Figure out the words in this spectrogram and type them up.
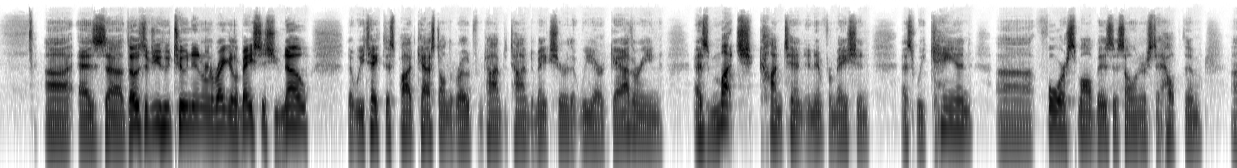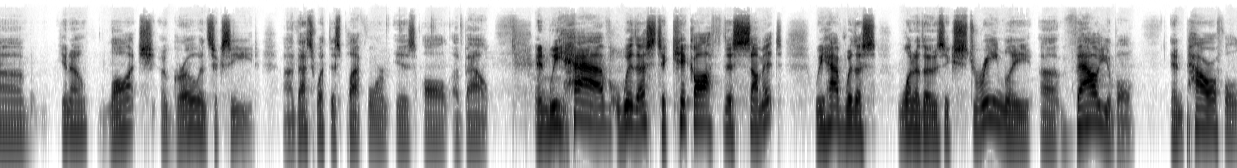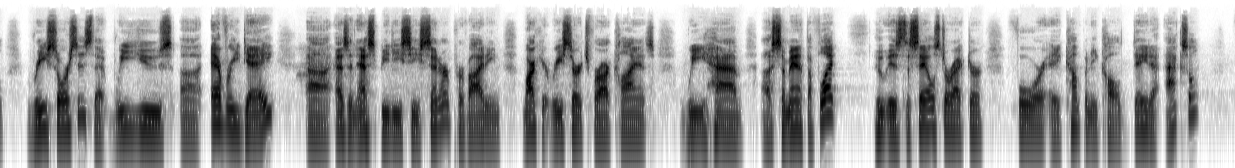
Uh, as uh, those of you who tune in on a regular basis, you know that we take this podcast on the road from time to time to make sure that we are gathering as much content and information as we can uh, for small business owners to help them, um, you know, launch, uh, grow, and succeed. Uh, that's what this platform is all about. And we have with us to kick off this summit, we have with us one of those extremely uh, valuable and powerful resources that we use uh, every day uh, as an SBDC center, providing market research for our clients. We have uh, Samantha Fleck, who is the sales director for a company called Data Axle,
